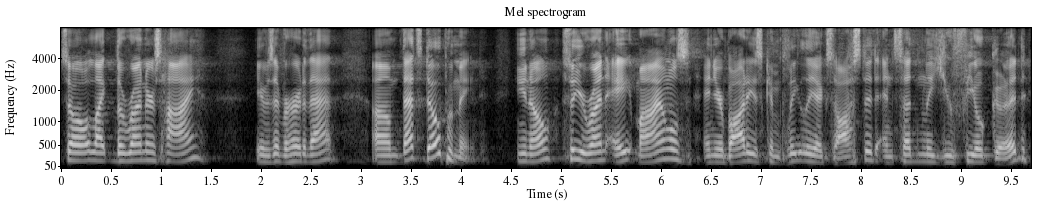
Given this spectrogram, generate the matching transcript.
So, like the runner's high, you ever heard of that? Um, that's dopamine. You know, so you run eight miles and your body is completely exhausted, and suddenly you feel good.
